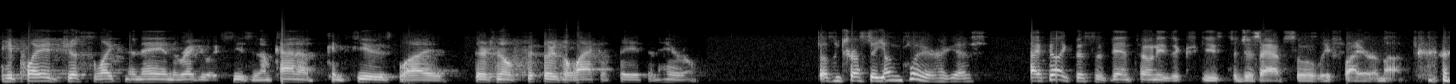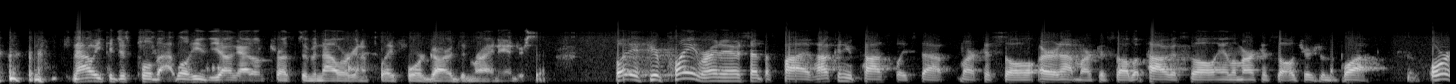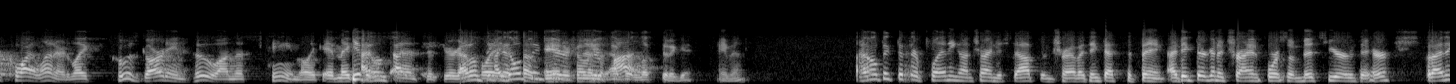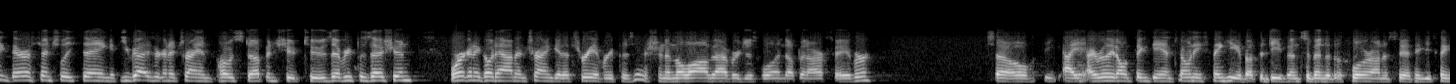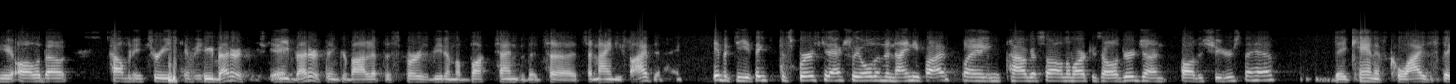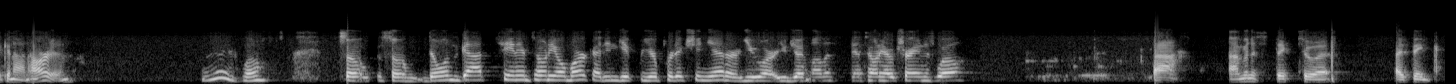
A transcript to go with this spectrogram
he played just like Nene in the regular season? I'm kind of confused why there's no there's a lack of faith in Harrell. Doesn't trust a young player, I guess. I feel like this is D'Antoni's excuse to just absolutely fire him up. now he could just pull that. Well, he's young. I don't trust him, and now we're going to play four guards and Ryan Anderson. But if you're playing Ryan Anderson at the five, how can you possibly stop Marcus Gasol or not Marcus Gasol, but Pau Gasol and LaMarcus Aldridge in the block, or Kawhi Leonard? Like who's guarding who on this team? Like it makes Yeah, no but I- sense if you're going to play. I don't think how they're- D'Antoni's they're ever looked at a game. Amen. I don't think that they're planning on trying to stop them, Trav. I think that's the thing. I think they're going to try and force a miss here or there, but I think they're essentially saying if you guys are going to try and post up and shoot twos every possession, we're going to go down and try and get a three every possession, and the law of averages will end up in our favor. So I, I really don't think D'Antoni's thinking about the defensive end of the floor. Honestly, I think he's thinking all about how many threes can we. He better he better think about it if the Spurs beat him a buck ten to to, to ninety five tonight. Yeah, but do you think the Spurs can actually hold them to 95 playing Pau Gasol and LaMarcus Aldridge on all the shooters they have? They can if Kawhi's sticking on Harden. All right, well, so so Dylan's got San Antonio. Mark, I didn't get your prediction yet. Are you are you jumping on the San Antonio train as well? Ah, I'm going to stick to it. I think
